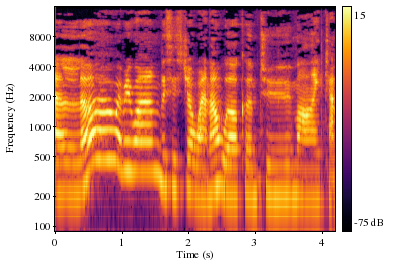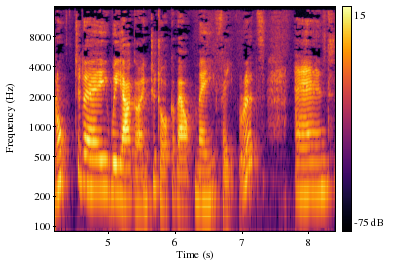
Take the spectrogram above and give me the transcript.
Hello everyone, this is Joanna. Welcome to my channel. Today we are going to talk about May favorites and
